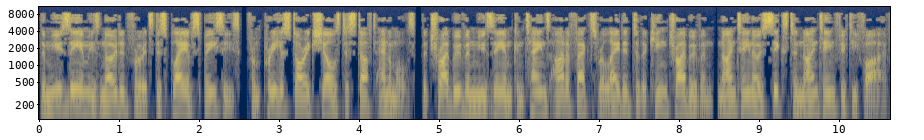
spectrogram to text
The museum is noted for its display of species, from prehistoric shells to stuffed animals. The Tribhuvan Museum contains artifacts related to the King Tribhuvan (1906–1955).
